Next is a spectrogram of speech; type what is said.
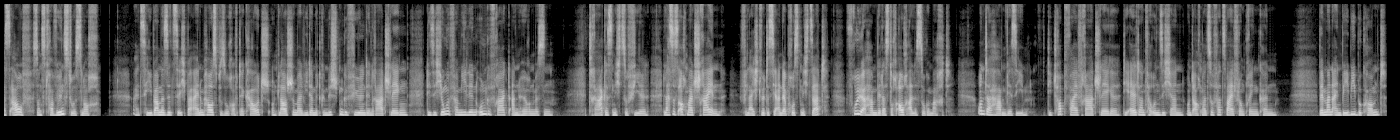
Pass auf, sonst verwöhnst du es noch. Als Hebamme sitze ich bei einem Hausbesuch auf der Couch und lausche mal wieder mit gemischten Gefühlen den Ratschlägen, die sich junge Familien ungefragt anhören müssen. Trag es nicht zu viel, lass es auch mal schreien. Vielleicht wird es ja an der Brust nicht satt. Früher haben wir das doch auch alles so gemacht. Und da haben wir sie. Die Top 5 Ratschläge, die Eltern verunsichern und auch mal zur Verzweiflung bringen können. Wenn man ein Baby bekommt,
